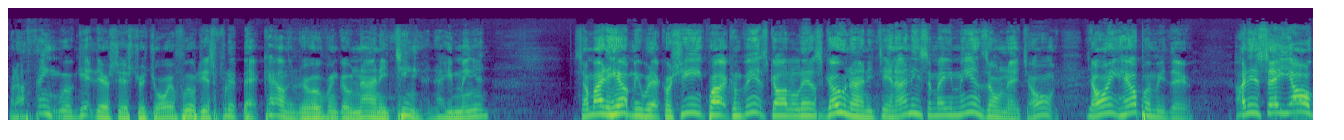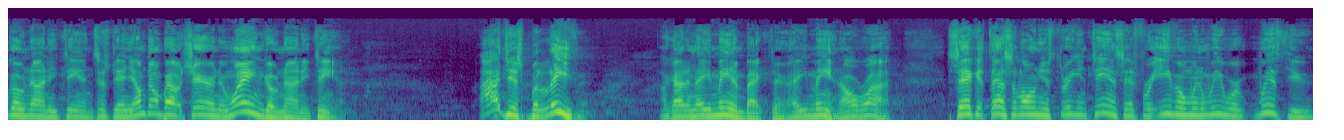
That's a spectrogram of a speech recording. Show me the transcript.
But I think we'll get there, Sister Joy, if we'll just flip that calendar over and go 90 10. Amen. Somebody help me with that because she ain't quite convinced God will let us go 90 10. I need some amens on that. Y'all, y'all ain't helping me there. I didn't say y'all go 90 10, Sister Danielle. I'm talking about Sharon and Wayne go 90 10. I just believe it. I got an amen back there. Amen. All right. Second Thessalonians 3 and 10 says, For even when we were with you,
